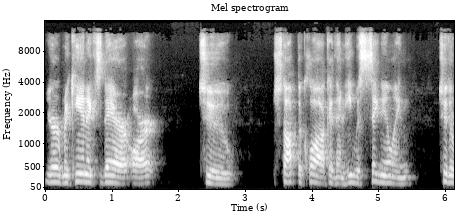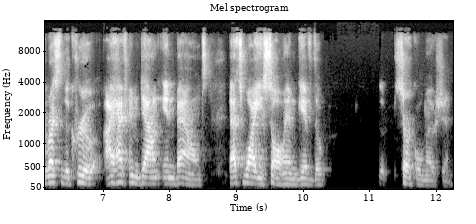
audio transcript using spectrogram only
your mechanics there are to stop the clock, and then he was signaling to the rest of the crew, I have him down inbounds. That's why you saw him give the, the circle motion.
